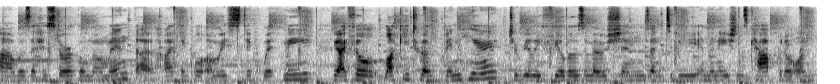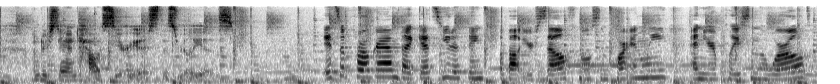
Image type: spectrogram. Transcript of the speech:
uh, was a historical moment that I think will always stick with me. You know, I feel lucky to have been here to really feel those emotions and to be in the nation's capital and understand how serious this really is. It's a program that gets you to think about yourself, most importantly, and your place in the world.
